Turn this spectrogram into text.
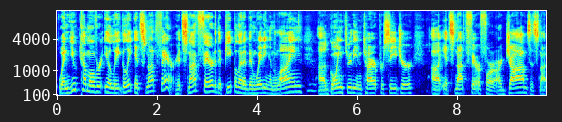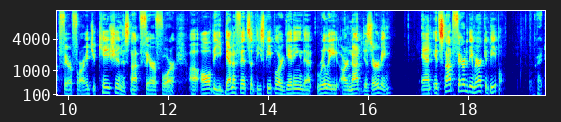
When you come over illegally, it's not fair. It's not fair to the people that have been waiting in line, uh, going through the entire procedure. Uh, it's not fair for our jobs. It's not fair for our education. It's not fair for uh, all the benefits that these people are getting that really are not deserving. And it's not fair to the American people. Right.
